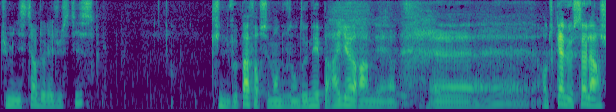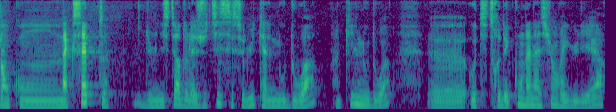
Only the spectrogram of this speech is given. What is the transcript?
du ministère de la Justice qui ne veut pas forcément nous en donner par ailleurs, hein, mais euh, en tout cas le seul argent qu'on accepte du ministère de la Justice, c'est celui qu'elle nous doit, qu'il nous doit, euh, au titre des condamnations régulières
